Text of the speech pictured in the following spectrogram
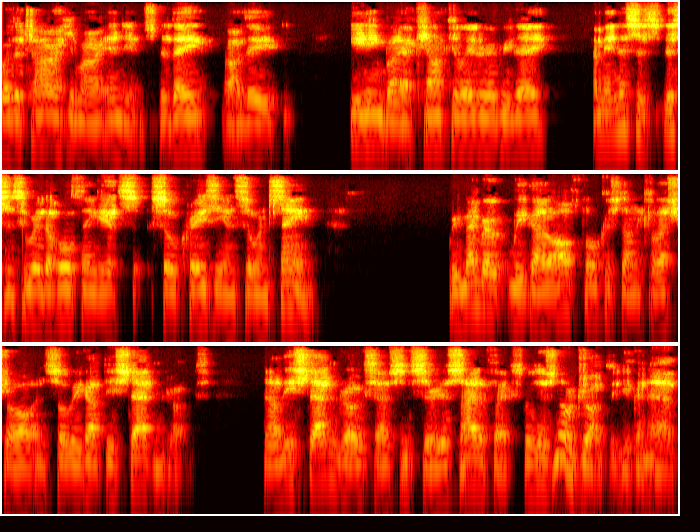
Or the Tarahumara Indians? Do they are they eating by a calculator every day? I mean, this is this is where the whole thing gets so crazy and so insane. Remember, we got all focused on cholesterol, and so we got these statin drugs. Now, these statin drugs have some serious side effects, but there's no drug that you can have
